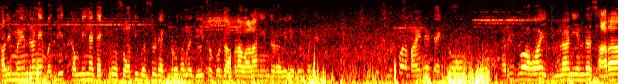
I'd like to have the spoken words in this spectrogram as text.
ખાલી મહિન્દ્રાની બધી જ કંપનીના ટ્રેક્ટરો સોથી બસો ટ્રેક્ટરો તમે જોઈ શકો છો. આપણા વાળાની અંદર અવેલેબલ ભાઈને ટ્રેક્ટરો ખરીદવા હોય, જૂનાની અંદર સારા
